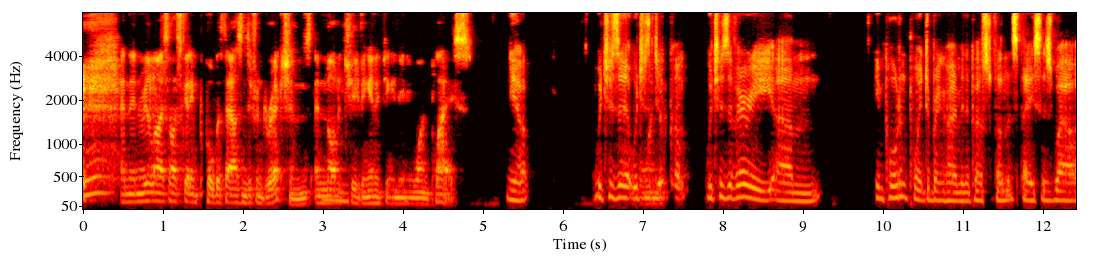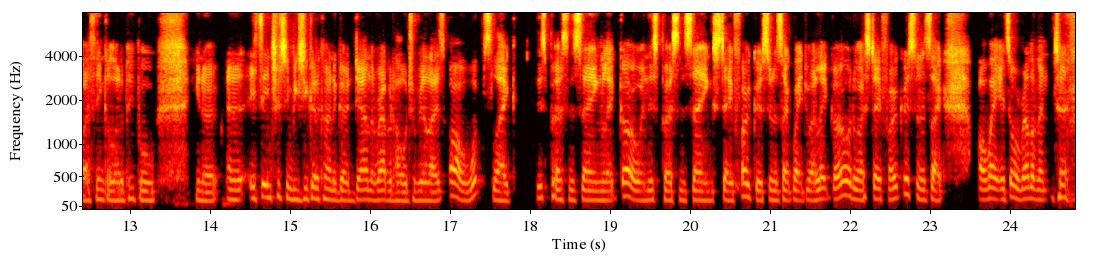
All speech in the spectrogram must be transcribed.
and then realized I was getting pulled a thousand different directions and not mm. achieving anything in any one place. Yeah, which is a which is a, which is a very um, important point to bring home in the personal development space as well. I think a lot of people, you know, and it's interesting because you've got to kind of go down the rabbit hole to realize, oh, whoops, like this person's saying let go and this person's saying stay focused and it's like wait do i let go or do i stay focused? And it's like oh wait it's all relevant to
